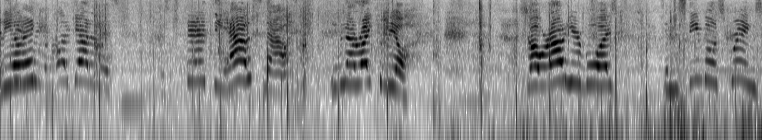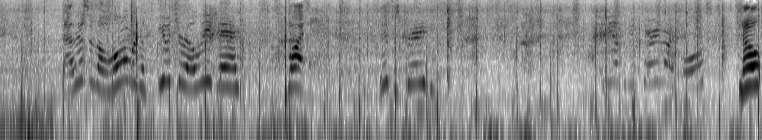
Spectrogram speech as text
videoing? Hike out of this, fancy house now. Isn't that right, Camille? So we're out here, boys, in the Steamboat Springs. Now this is the home of the future elite man, but this is crazy. Camille, can you carry my poles? Nope.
